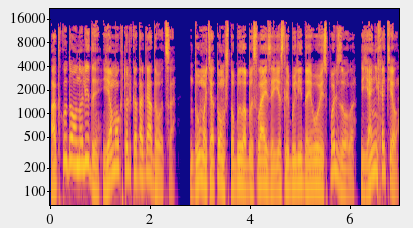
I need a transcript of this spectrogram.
Откуда он у Лиды, я мог только догадываться. Думать о том, что было бы с Лайзой, если бы Лида его использовала, я не хотел.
